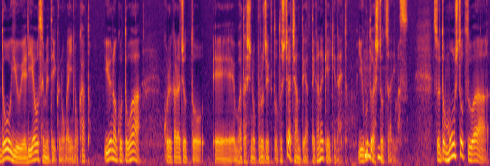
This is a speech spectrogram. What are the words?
どういうエリアを攻めていくのがいいのかというようなことはこれからちょっと、えー私のプロジェクトとしてはちゃんとやっていかなきゃいけないということが一つあります。それともう一つは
